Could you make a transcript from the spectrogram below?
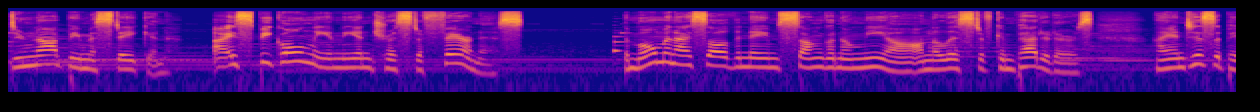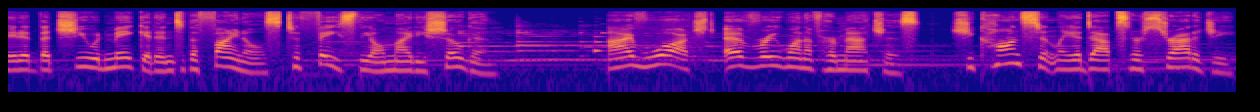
Do not be mistaken. I speak only in the interest of fairness. The moment I saw the name Sangonomiya on the list of competitors, I anticipated that she would make it into the finals to face the almighty Shogun. I've watched every one of her matches. She constantly adapts her strategy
